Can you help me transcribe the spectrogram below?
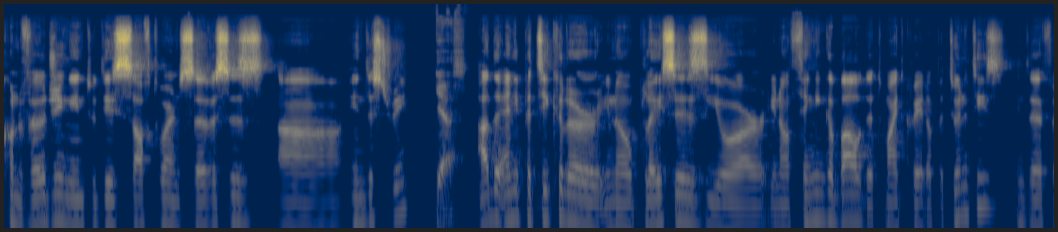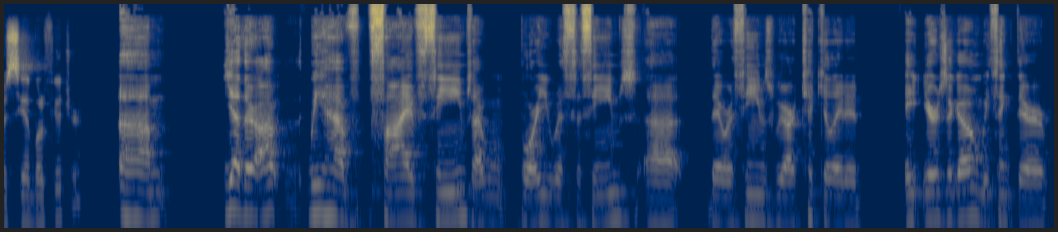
converging into this software and services uh, industry. Yes. Are there any particular, you know, places you're, you know, thinking about that might create opportunities in the foreseeable future? Um, yeah, there are. We have five themes. I won't bore you with the themes. Uh, there were themes we articulated eight years ago, and we think they're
